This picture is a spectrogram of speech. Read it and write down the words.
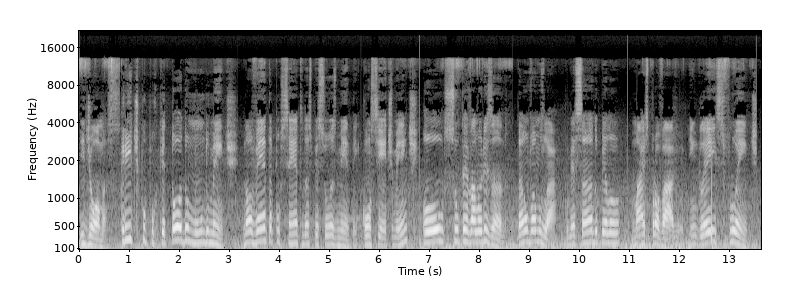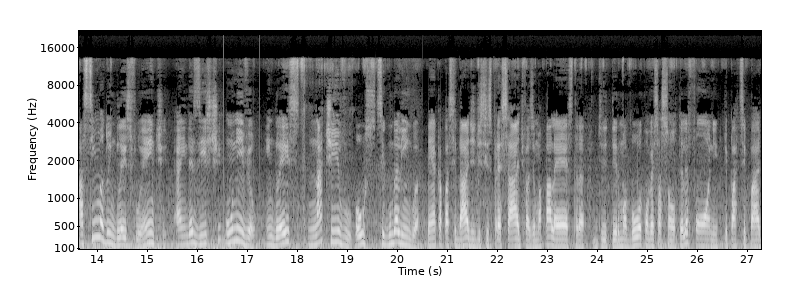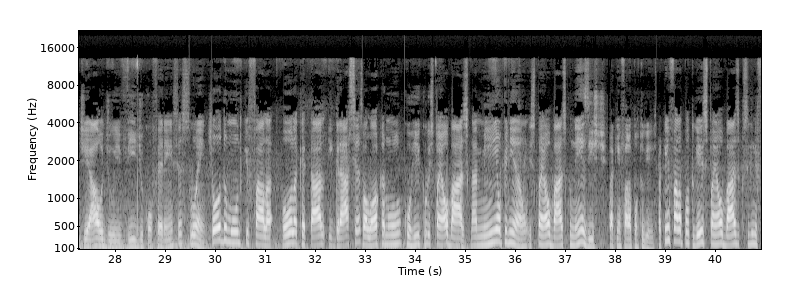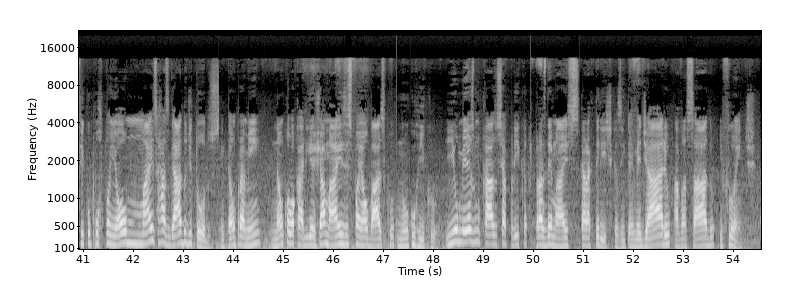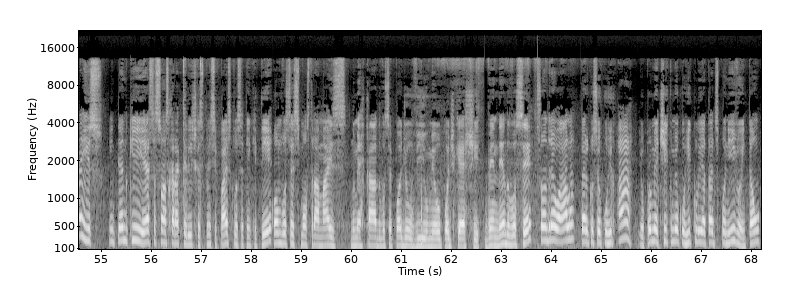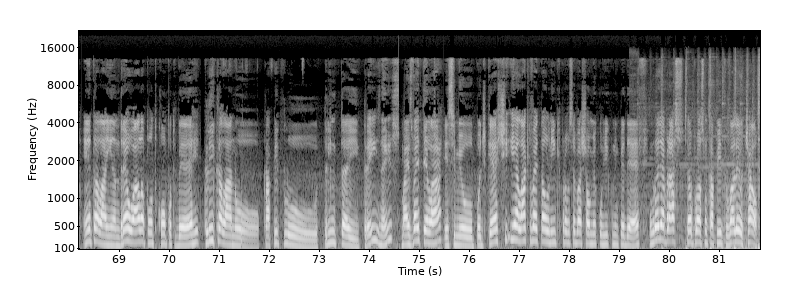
Idiomas. Crítico porque todo mundo mente. 90% das pessoas mentem conscientemente ou supervalorizando. Então vamos lá, começando pelo mais provável, inglês fluente. Acima do inglês fluente ainda existe um nível, inglês nativo ou segunda língua. Tem a capacidade de se expressar, de fazer uma palestra, de ter uma boa conversação ao telefone, de participar de áudio e vídeo conferências fluente. Todo mundo que fala hola, que tal e graças coloca no currículo espanhol básico. Na minha opinião, espanhol básico nem existe para quem fala português. Para quem fala português, espanhol básico significa o portunhol mais rasgado de todos. Então, para mim, não colocaria jamais espanhol básico no currículo. E o mesmo caso se aplica para as demais características: intermediário, avançado e fluente. É isso. Entendo que essas são as características principais que você tem que ter. Como você se mostrar mais no mercado, você pode ouvir o meu podcast Vendendo Você. Sou André Wala, espero que o seu currículo. Ah, eu prometi que o meu currículo ia estar disponível, então entra lá em andreoala.com.br, clica lá no capítulo 33, não é isso? Mas vai ter lá esse meu podcast e é lá que vai estar o link para você baixar o meu currículo em PDF. Um grande abraço, até o próximo capítulo. Valeu, tchau!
